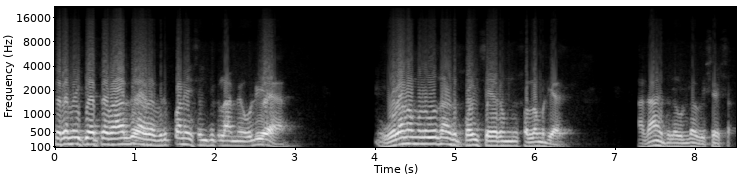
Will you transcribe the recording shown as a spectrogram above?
திறமைக்கேற்றவாறு அதை விற்பனை செஞ்சுக்கலாமே ஒழிய உலகம் முழுவதும் அது போய் சேரும்னு சொல்ல முடியாது. அதான் இதில் உள்ள விசேஷம்.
